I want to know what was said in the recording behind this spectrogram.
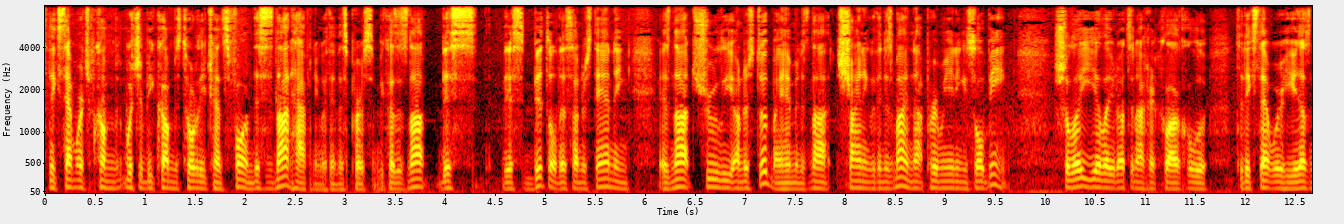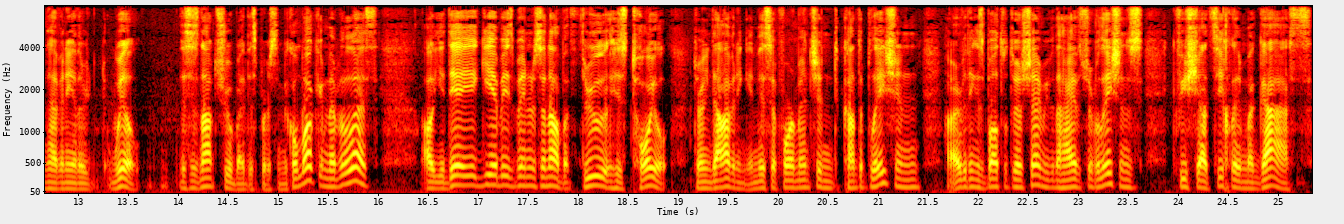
to the extent which which it becomes totally transformed. This is not happening within this person because it's not this this bittul, this understanding is not truly understood by him and it's not shining within his mind, not permeating his whole being. To the extent where he doesn't have any other will. This is not true by this person. Nevertheless, but through his toil during davening in this aforementioned contemplation, how everything is batel to Hashem, even the highest revelations, magas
